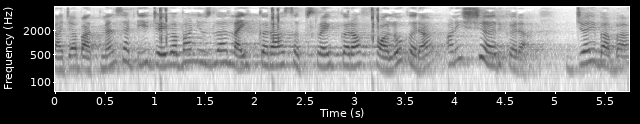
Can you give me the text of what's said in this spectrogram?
ताज्या बातम्यांसाठी जय बाबा न्यूजला लाईक करा सबस्क्राईब करा फॉलो करा आणि शेअर करा. जय बाबा.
